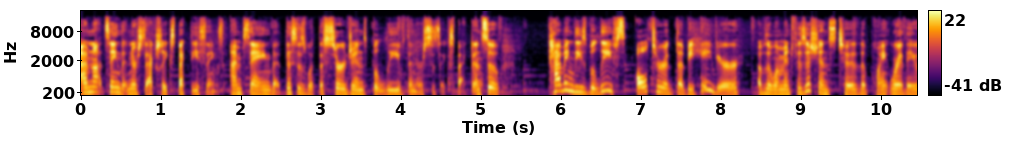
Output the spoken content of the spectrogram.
I'm not saying that nurses actually expect these things. I'm saying that this is what the surgeons believe the nurses expect. And so having these beliefs altered the behavior of the women physicians to the point where they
